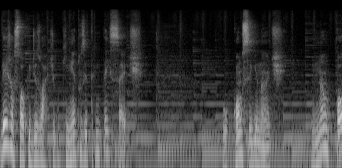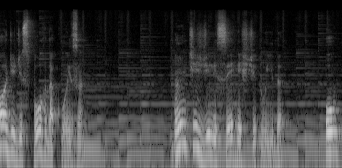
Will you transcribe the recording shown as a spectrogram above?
Veja só o que diz o artigo 537 o consignante não pode dispor da coisa antes de lhe ser restituída ou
